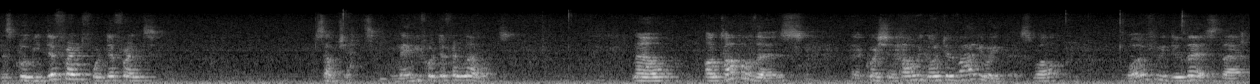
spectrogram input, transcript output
this could be different for different subjects, maybe for different levels. Now, on top of this, the question, how are we going to evaluate this? Well, what if we do this, that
